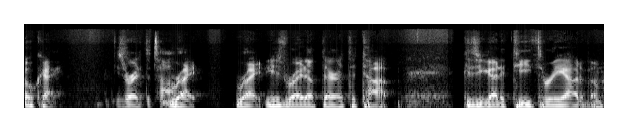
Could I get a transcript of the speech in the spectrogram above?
Okay, He's right at the top. right, right. He's right up there at the top because you got a T three out of him.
